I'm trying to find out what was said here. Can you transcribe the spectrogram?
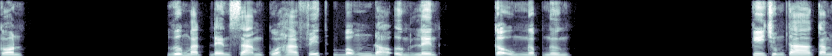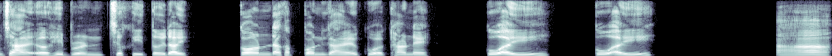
con. Gương mặt đen sạm của Hafid bỗng đỏ ửng lên. Cậu ngập ngừng. Khi chúng ta cắm trại ở Hebron trước khi tới đây, con đã gặp con gái của Carne. Cô ấy... cô ấy... À,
